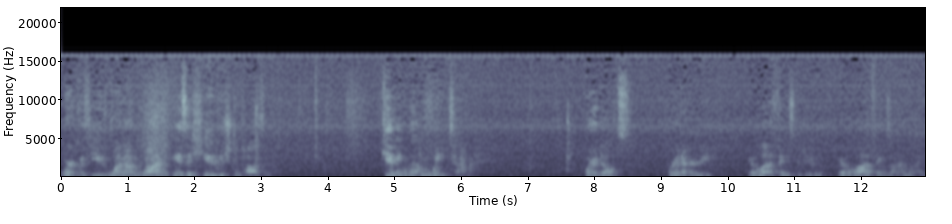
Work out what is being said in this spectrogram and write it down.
work with you one-on-one is a huge deposit. Giving them wait time. We're adults. We're in a hurry. We have a lot of things to do. We have a lot of things on our mind.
